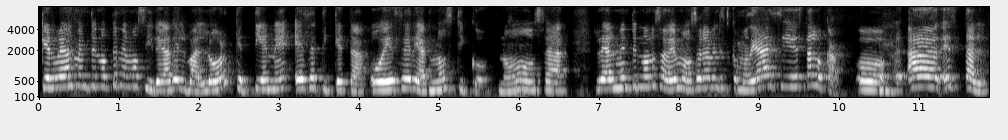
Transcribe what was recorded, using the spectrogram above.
que realmente no tenemos idea del valor que tiene esa etiqueta o ese diagnóstico, ¿no? O sea, realmente no lo sabemos, solamente es como de, ay, sí, está loca, o, ah, es tal.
